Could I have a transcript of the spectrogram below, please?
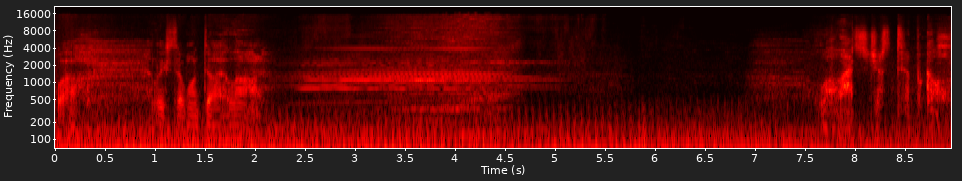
Well, at least I won't die alone. Well, that's just typical.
